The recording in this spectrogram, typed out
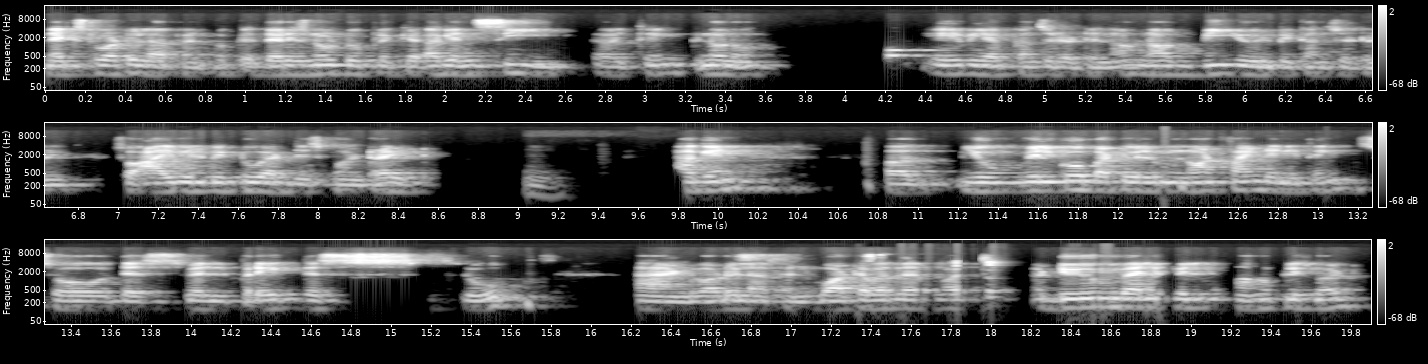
Next, what will happen? Okay, there is no duplicate. Again, C, I think, no, no. A we have considered till now. Now B you will be considering. So I will be 2 at this point, right? Hmm. Again, uh, you will go, but you will not find anything. So this will break this loop. And what will happen? Whatever the due value will, uh, please go ahead.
